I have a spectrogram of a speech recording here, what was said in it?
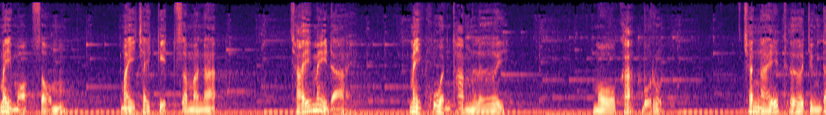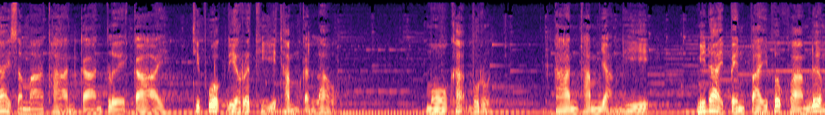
ไม่เหมาะสม ไม่ใช่กิจสมณะ ใช้ไม่ได้ ไม่ควรทำเลย โมคะบุรุษฉะไหนเธอจึงได้สมาทานการเปลือยกายที่พวกเดียรถีทำกันเล่า โมคะบุรุษ การทำอย่างนี้มิได้เป็นไปเพื่อความเลื่อม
